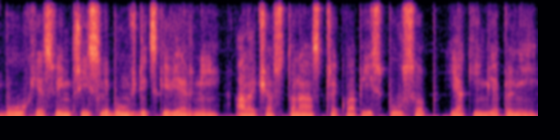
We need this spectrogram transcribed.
Bůh je svým příslibům vždycky věrný, ale často nás překvapí způsob, jakým je plní.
